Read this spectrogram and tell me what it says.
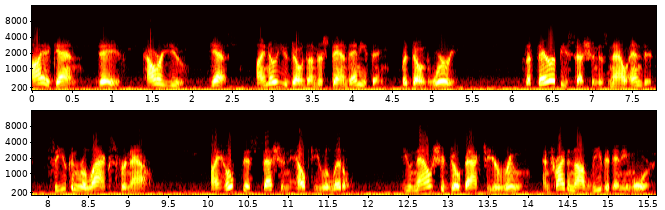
Hi again, Dave. How are you? Yes, I know you don't understand anything, but don't worry. The therapy session is now ended, so you can relax for now. I hope this session helped you a little. You now should go back to your room and try to not leave it anymore.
